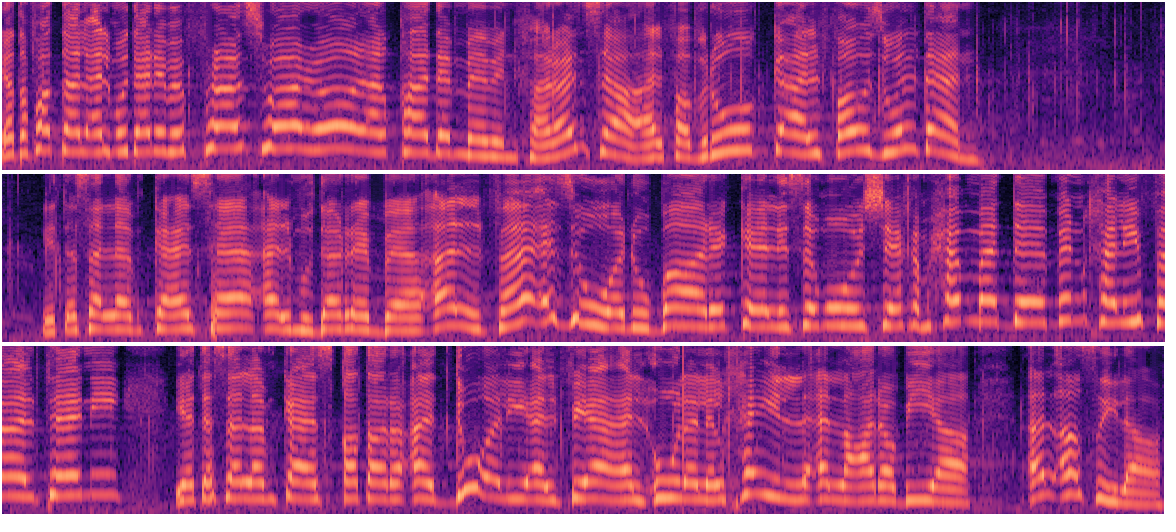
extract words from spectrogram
يتفضل المدرب فرانسوا رول القادم من فرنسا. ألف مبروك. الفوز ولدان يتسلم كأس المدرب الفائز ونبارك لسمو الشيخ محمد بن خليفة الثاني. يتسلم كأس قطر الدولي الفئة الأولى للخيل العربية الأصيلة.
